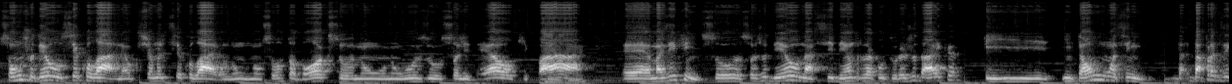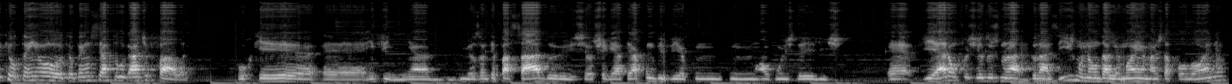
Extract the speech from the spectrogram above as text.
sou um judeu secular, né, o que se chama de secular. Eu não, não sou ortodoxo, não, não uso solidel, kippah, uhum. É, mas enfim, sou, sou judeu, nasci dentro da cultura judaica e então, assim, dá, dá para dizer que eu tenho que eu tenho um certo lugar de fala porque, é, enfim, minha, meus antepassados, eu cheguei até a conviver com, com alguns deles, é, vieram fugidos do, do, nazismo, não da Alemanha, mas da Polônia.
